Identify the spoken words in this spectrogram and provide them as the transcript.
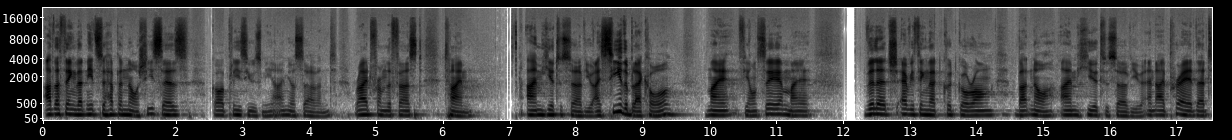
other thing that needs to happen. No, she says, God, please use me. I'm your servant. Right from the first time. I'm here to serve you. I see the black hole, my fiancé, my village, everything that could go wrong, but no, I'm here to serve you. And I pray that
